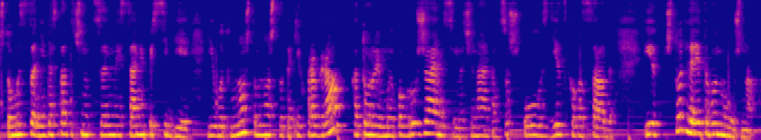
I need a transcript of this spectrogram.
что мы недостаточно ценные сами по себе. И вот множество-множество таких программ, в которые мы погружаемся, начиная там со школы, с детского сада. И что для этого нужно?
